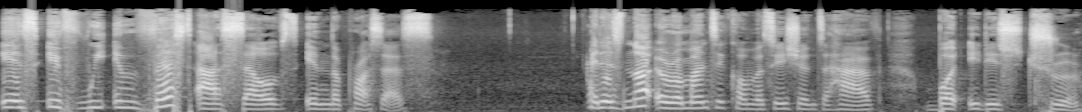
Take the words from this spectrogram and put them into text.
is if we invest ourselves in the process. It is not a romantic conversation to have, but it is true.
